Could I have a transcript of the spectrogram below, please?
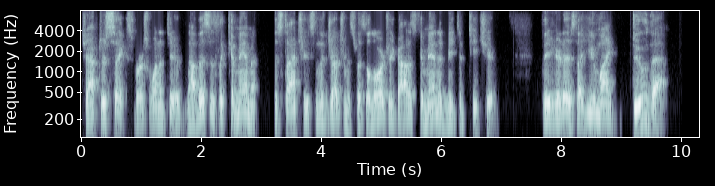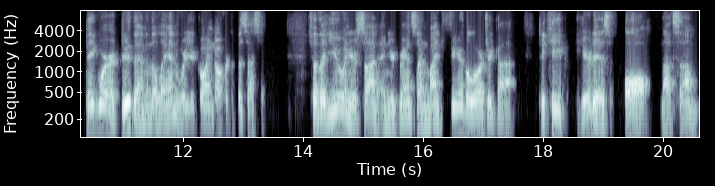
Chapter 6, verse 1 and 2. Now, this is the commandment, the statutes, and the judgments which the Lord your God has commanded me to teach you. Here it is, that you might do them big word, do them in the land where you're going over to possess it, so that you and your son and your grandson might fear the Lord your God, to keep, here it is, all, not some,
